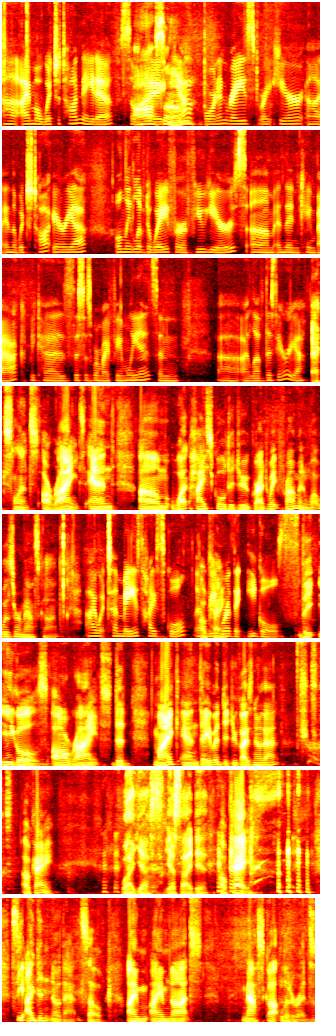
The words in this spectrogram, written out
Uh, I'm a Wichita native. So awesome. I, yeah, born and raised right here uh, in the Wichita area. Only lived away for a few years um, and then came back because this is where my family is and uh, I love this area. Excellent. All right. And um, what high school did you graduate from, and what was their mascot? I went to Maize High School, and Okay. we were the Eagles. The Eagles. All right. Did Mike and David? Did you guys know that? Sure. Okay. Why, yes, yes, I did. Okay. See, I didn't know that, so I'm I am not mascot literate.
